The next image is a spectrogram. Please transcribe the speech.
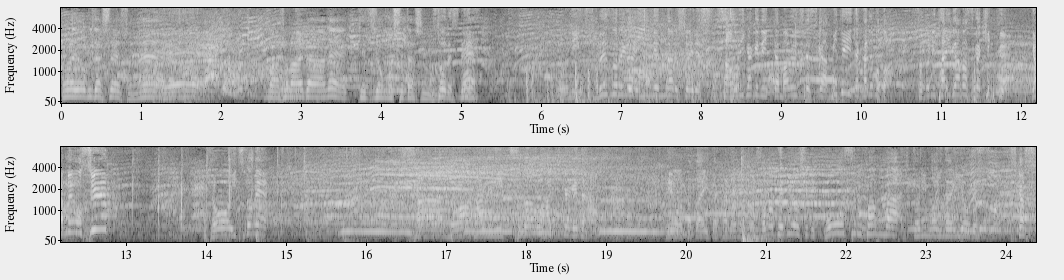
それは呼び出したいですよね。えまあ、その間はね、欠場もしてたし。えそうですね。4人それぞれが因縁のある試合ですさあ追いかけていった丸内ですが見ていた金本そこにタイガーマスクがキック顔面をシュー今日1度目を吐きかけた。手を叩いた金本。その手拍子にこうするファンは1人もいないようです。しかし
